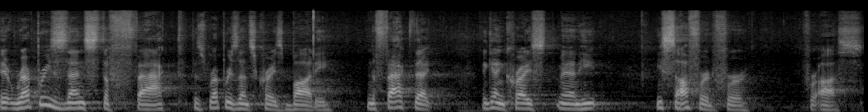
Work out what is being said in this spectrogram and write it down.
it represents the fact, this represents Christ's body, and the fact that, again, Christ, man, he, he suffered for, for us.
